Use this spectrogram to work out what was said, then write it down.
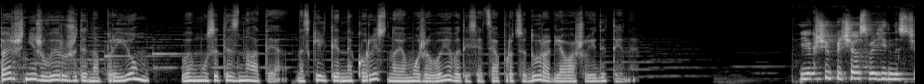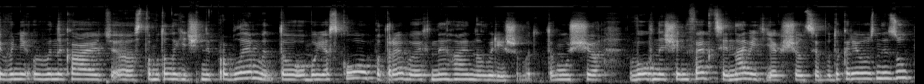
перш ніж вирушити на прийом, ви мусите знати, наскільки некорисною може виявитися ця процедура для вашої дитини. Якщо під час вагітності виникають е, стоматологічні проблеми, то обов'язково потреба їх негайно вирішувати, тому що вогнище інфекції, навіть якщо це буде каріозний зуб,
